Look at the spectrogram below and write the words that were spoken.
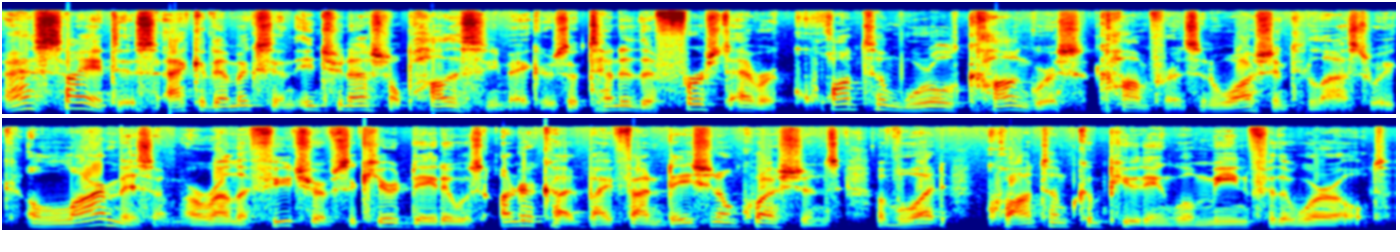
As scientists, academics, and international policymakers attended the first ever Quantum World Congress conference in Washington last week, alarmism around the future of secure data was undercut by foundational questions of what quantum computing will mean for the world.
